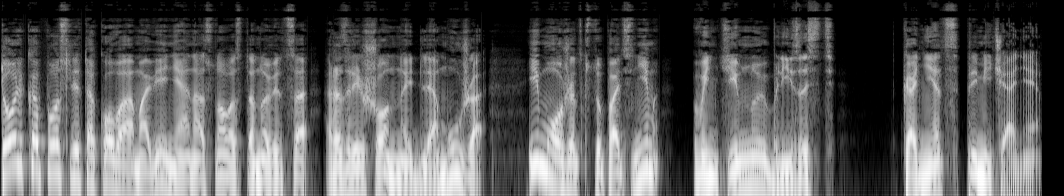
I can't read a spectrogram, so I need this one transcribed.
Только после такого омовения она снова становится разрешенной для мужа и может вступать с ним в интимную близость. Конец примечания.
